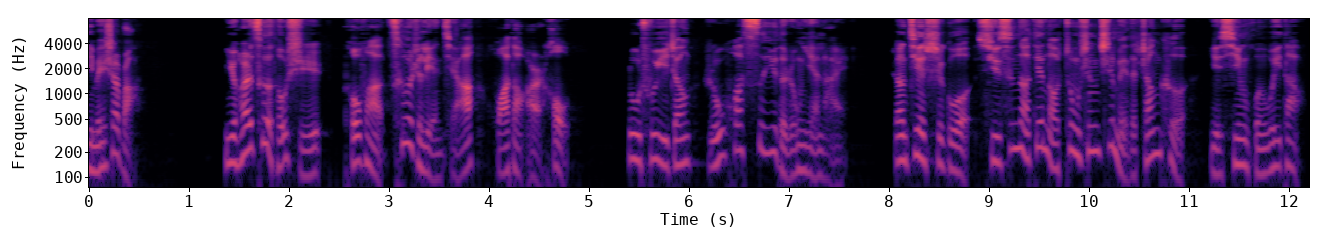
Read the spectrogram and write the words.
你没事吧？”女孩侧头时，头发侧着脸颊滑到耳后，露出一张如花似玉的容颜来，让见识过许思那颠倒众生之美的张克也心魂微荡。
